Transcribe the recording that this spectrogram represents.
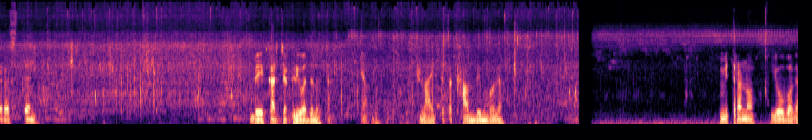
रस्त्यान बेकार चक्रीवादळ होता लाईटचा खांब बघा मित्रांनो यो बघा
